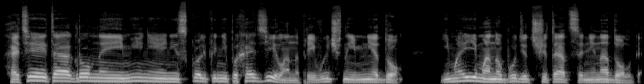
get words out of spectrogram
Хотя это огромное имение нисколько не походило на привычный мне дом, и моим оно будет считаться ненадолго.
